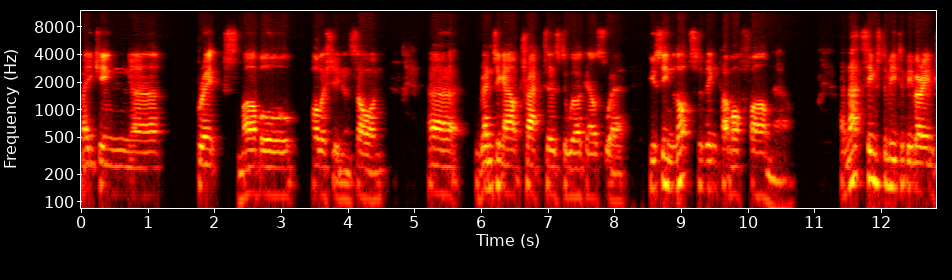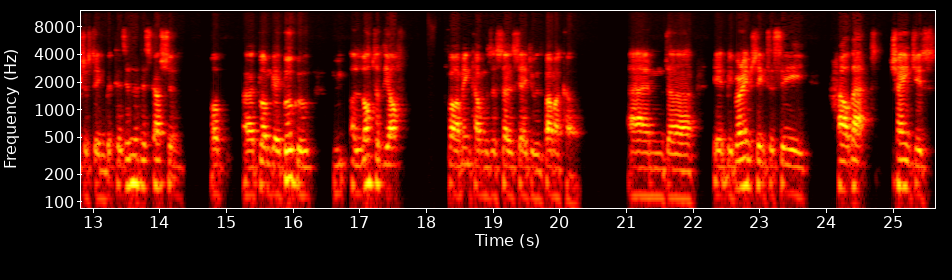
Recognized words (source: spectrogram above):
making uh, bricks, marble, polishing, and so on, uh, renting out tractors to work elsewhere. You've seen lots of income off farm now. And that seems to me to be very interesting because in the discussion of uh, Dlonguébougou, a lot of the off farm income was associated with Bamako. And uh, it'd be very interesting to see how that changes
